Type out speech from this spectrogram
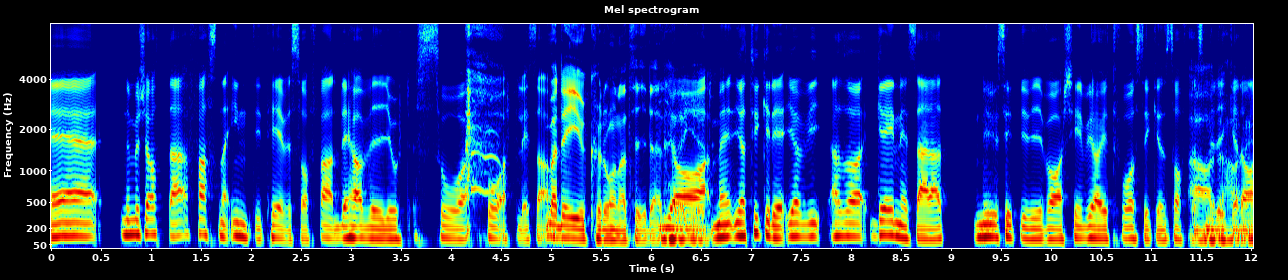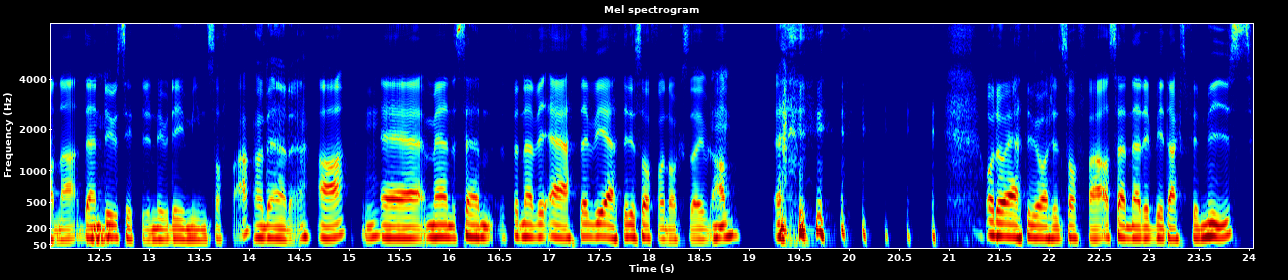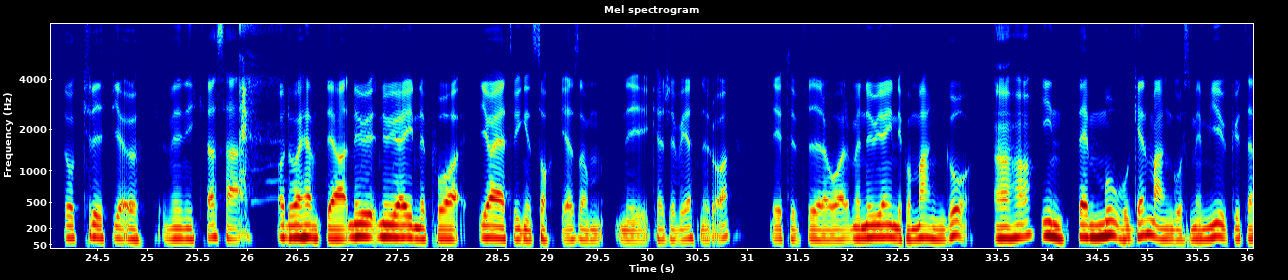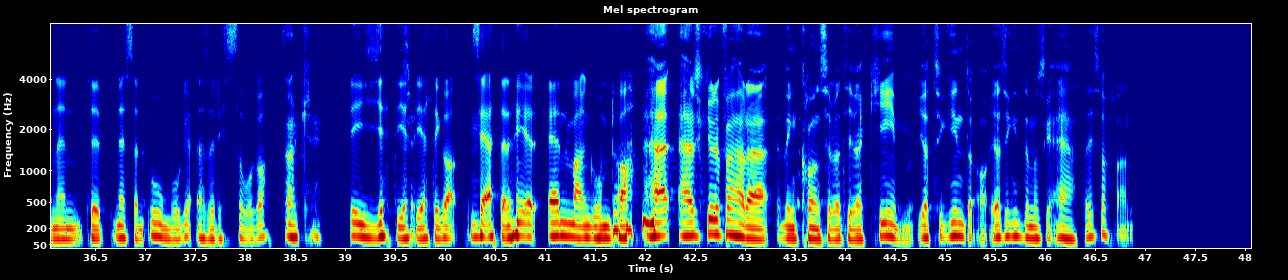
Eh, nummer 28, fastna inte i tv-soffan. Det har vi gjort så hårt liksom. Men det är ju coronatider, ja, herregud. men jag tycker det. Jag, vi, alltså, grejen är så här att nu sitter vi i varsin, vi har ju två stycken soffor Ja, som är likadana. Den Mm. du sitter i nu, det är min soffa. Ja, det är det. Ja, Mm. eh, men sen, för när vi äter, vi äter i soffan också ibland. Mm. och då äter vi varsin soffa och sen när det blir dags för mys, då kryper jag upp med Niklas här. Och då hämtar jag, nu, nu är jag inne på, jag äter ju inget socker som ni kanske vet nu då. Det är typ fyra år, men nu är jag inne på mango. Aha, Inte mogen mango som är mjuk, utan en typ nästan omogen. Alltså det är så gott. okej. Det är jätte, jätte, Check. jättegott. Så Mm. jag äter en, en mango om dagen. Här, här ska du få höra den konservativa Kim. Jag tycker, inte, jag tycker inte man ska äta i soffan.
